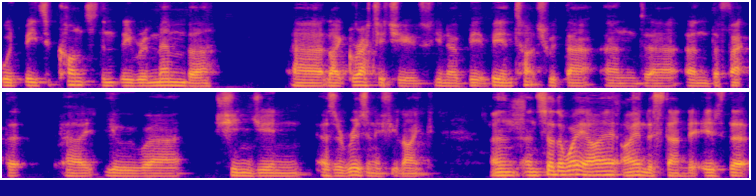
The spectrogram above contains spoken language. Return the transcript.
would be to constantly remember uh, like gratitude, you know, be, be in touch with that and, uh, and the fact that uh, you, uh, Shinjin has arisen, if you like. And, and so the way I, I understand it is that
